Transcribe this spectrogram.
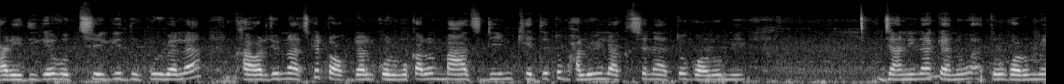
আর এদিকে হচ্ছে গিয়ে দুপুরবেলা খাওয়ার জন্য আজকে টক ডাল করব, কারণ মাছ, ডিম খেতে তো ভালোই লাগছে না এত গরমে। জানি না কেন এত গরমে,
